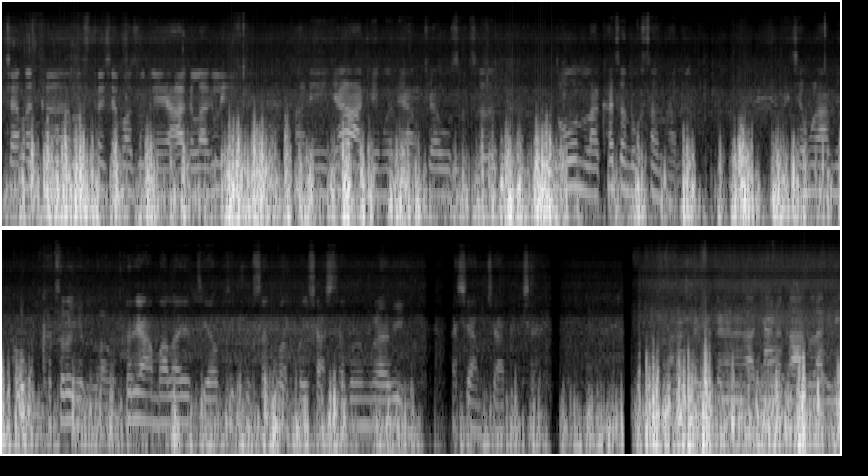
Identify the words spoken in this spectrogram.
अचानक रस्त्याच्या बाजूने आग लागली आणि या आगीमध्ये आमच्या ऊसाचं दोन लाखाचं नुकसान झालं. त्याच्यामुळे आम्ही खूप खचलो गेलेलो आहोत. तरी आम्हाला याची यावरती नुकसान भरपाई शासनाकडून मिळावी अशी आमची अपेक्षा आहे. अचानक आग लागली.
